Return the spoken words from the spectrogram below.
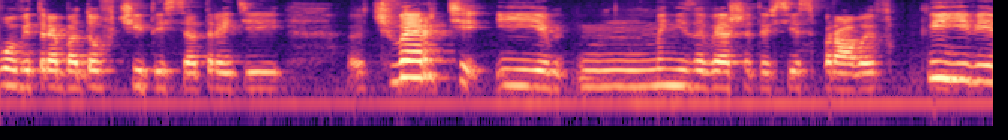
Вові треба довчитися третій е, чверть і мені завершити всі справи в Києві.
